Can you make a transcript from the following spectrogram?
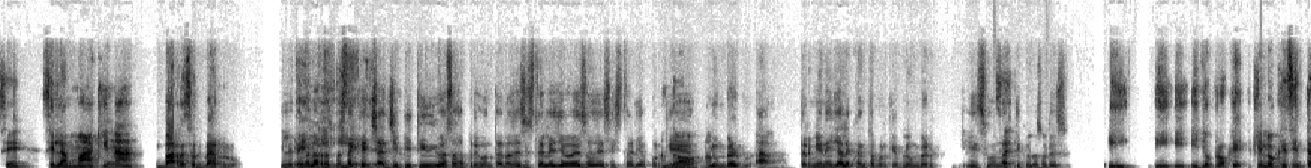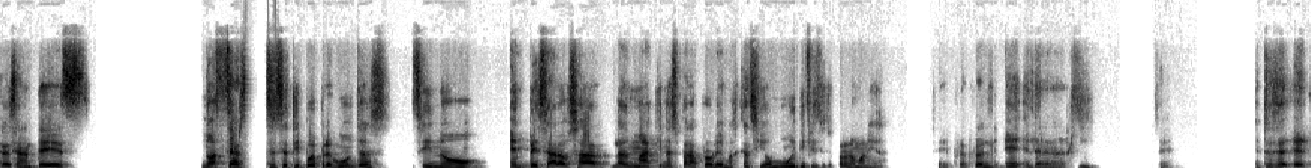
¿Sí? Si la máquina va a resolverlo. Y le tengo la eh, respuesta que ChatGPT dio a esa pregunta. No sé si usted leyó eso de esa historia, porque Bloomberg, ah, termine y ya le cuento porque Bloomberg hizo un artículo sobre eso. Y, y, y yo creo que, que, lo que es interesante es no hacerse ese tipo de preguntas, sino empezar a usar las máquinas para problemas que han sido muy difíciles para la humanidad. Por ejemplo, el, el, de la energía. Entonces, eh,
